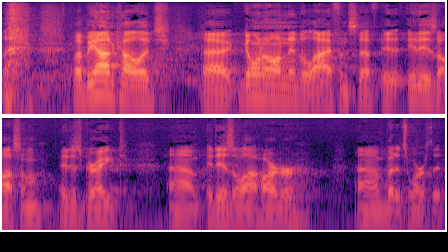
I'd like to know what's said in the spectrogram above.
but beyond college, uh, going on into life and stuff, it, it is awesome. It is great. Um, it is a lot harder, uh, but it's worth it.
